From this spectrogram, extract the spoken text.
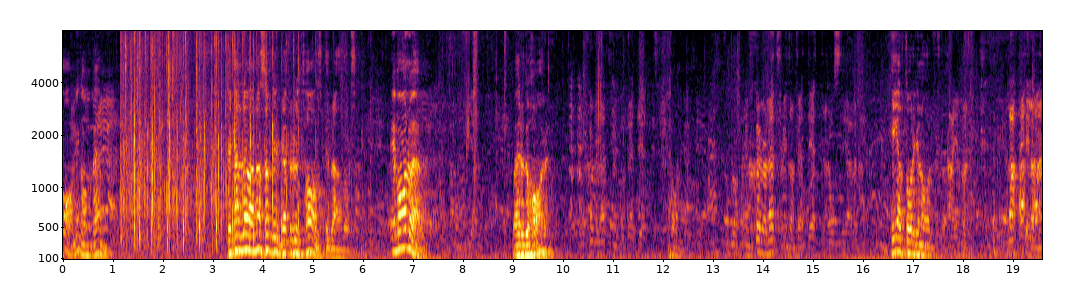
aning om vem. Det kan löna sig att bygga brutalt ibland också. Emanuel, vad är det du har? En Chevrolet från 1931, en rostig jävel. Helt original förstås. Lapp till och med.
